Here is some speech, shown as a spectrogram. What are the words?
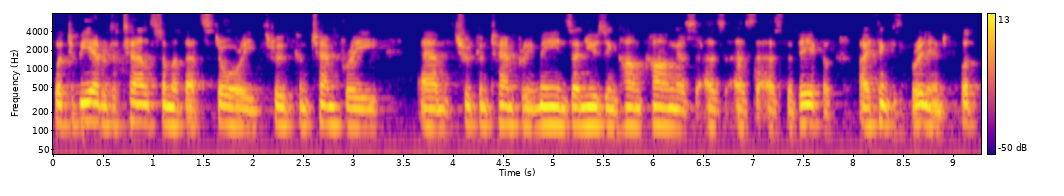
but to be able to tell some of that story through contemporary um, through contemporary means and using Hong Kong as, as, as, as the vehicle, I think is brilliant. But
